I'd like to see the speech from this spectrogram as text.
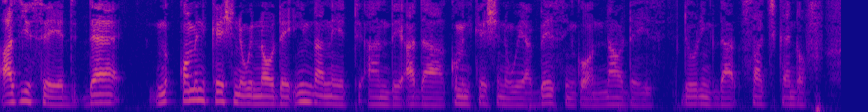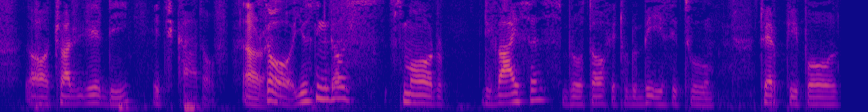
as you said, the communication we know the internet and the other communication we are basing on nowadays during that such kind of uh, tragedy, it's cut off. So using those small devices brought off, it would be easy to, to help people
